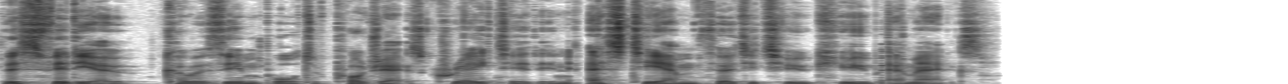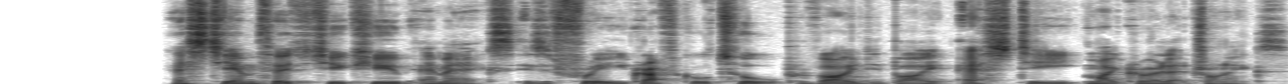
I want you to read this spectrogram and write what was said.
This video covers the import of projects created in STM32Cube-MX. STM32Cube-MX is a free graphical tool provided by ST Microelectronics.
